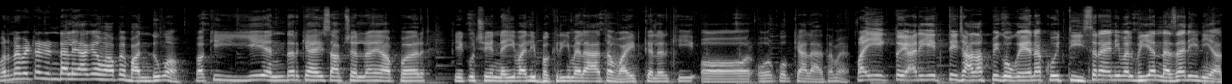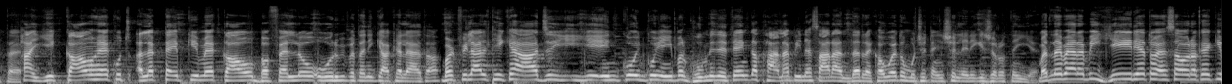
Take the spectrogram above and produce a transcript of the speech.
वरना बेटा डंडा ले आके वहाँ पे बाँध दूँगा। बाकी ये अंदर क्या हिसाब चल रहा है यहाँ पर? ये कुछ ये नई वाली बकरी में लाया था व्हाइट कलर की और और को क्या लाया था मैं? भाई, एक तो यार ये इतने ज़्यादा पिक हो गए ना, कोई तीसरा एनिमल भैया नज़र ही नहीं आता है। हाँ ये काव है कुछ अलग टाइप की, मैं काव बफेलो और भी पता नहीं क्या क्या लाया था। बट फ़िलहाल ठीक है, आज ये इनको इनको यहीं पर घूमने देते हैं। इनका खाना पीना सारा अंदर रखा हुआ है तो मुझे टेंशन लेने की ज़रूरत नहीं है। मतलब यार, अभी ये एरिया तो ऐसा हो रखा है की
